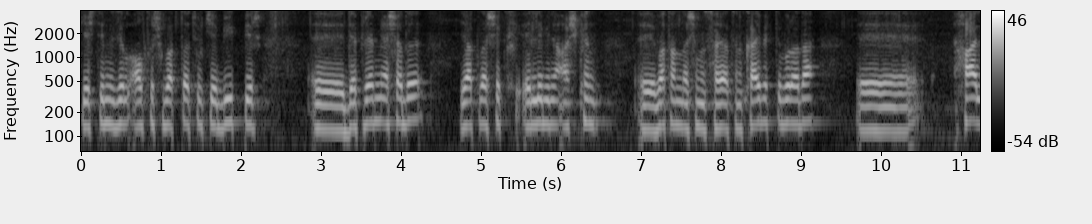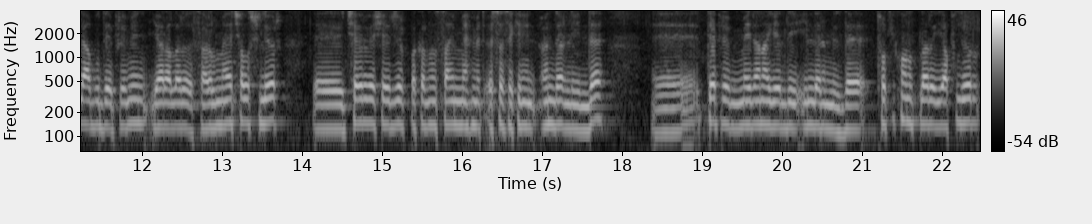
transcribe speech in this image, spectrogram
geçtiğimiz yıl 6 Şubat'ta Türkiye büyük bir e, deprem yaşadı. Yaklaşık 50 bine aşkın e, vatandaşımız hayatını kaybetti burada. E, hala bu depremin yaraları sarılmaya çalışılıyor. Çevre ve Şehircilik Bakanlığı Sayın Mehmet Özasekin'in önderliğinde e, deprem meydana geldiği illerimizde TOKİ konutları yapılıyor.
